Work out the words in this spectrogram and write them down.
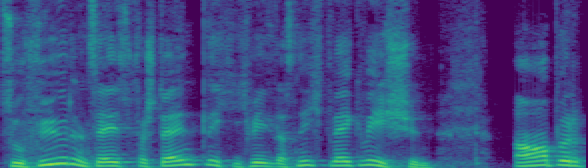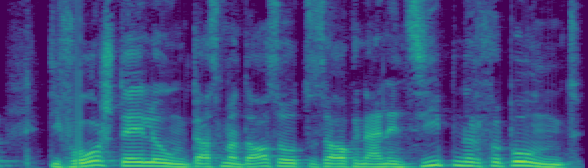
zu führen. Selbstverständlich, ich will das nicht wegwischen. Aber die Vorstellung, dass man da sozusagen einen Siebner-Verbund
